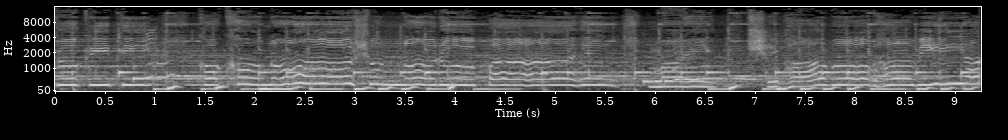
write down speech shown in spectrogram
প্রকৃতি, কখনো শূন্য রূপা হে মাই সে ভাব ভাবিয়া।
